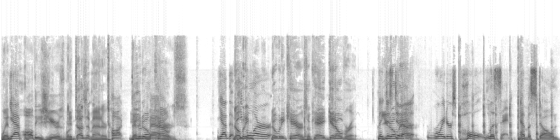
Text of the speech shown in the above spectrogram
When Yeah. all these years we're It doesn't matter. taught that you it don't matters. Yeah, the Nobody, people are. nobody cares. Okay, get over it. They you just don't did matter. a Reuters poll. Listen, Emma Stone.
